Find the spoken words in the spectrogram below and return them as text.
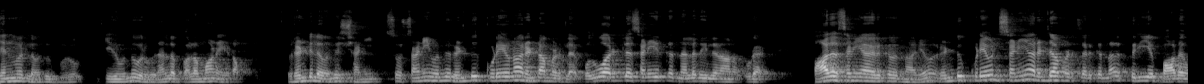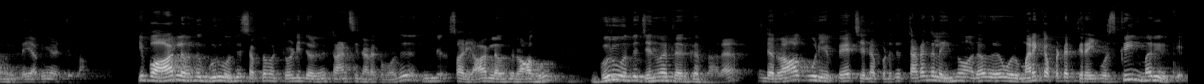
ஜென்மத்தில் வந்து குரு. இது வந்து ஒரு நல்ல பலமான இடம். ரெண்டில் வந்து சனி. ஸோ சனி வந்து ரெண்டு கூடையவனா ரெண்டாம் இடத்துல. பொதுவாக ரெண்டில் சனி இருக்கிறது நல்லது இல்லைனாலும் கூட பாத சனியாக இருக்கிறதுனாலையும் ரெண்டு குடையவன் சனியாக ரெண்டாம் இடத்துல இருக்கிறதுனால பெரிய பாதகம் இல்லை அப்படின்னு எடுத்துக்கலாம். இப்போ ஆறில் வந்து குரு வந்து செப்டம்பர் டுவெண்ட்டி தேர்ட் வந்து டிரான்சிட் நடக்கும்போது இந்த சாரி ஆறில் வந்து ராகு குரு வந்து ஜென்மத்தில் இருக்கிறதுனால இந்த ராகுடைய பேச்சு என்ன பண்ணுது? தடங்களை இன்னும் அதாவது ஒரு மறைக்கப்பட்ட திரை ஒரு ஸ்க்ரீன் மாதிரி இருக்குது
